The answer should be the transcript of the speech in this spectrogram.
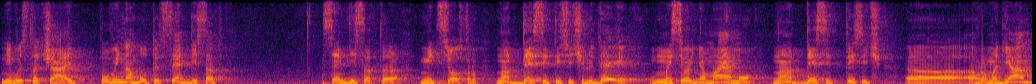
не вистачає. Повинна бути 70 70 е, медсестр на 10 тисяч людей. Ми сьогодні маємо на 10 тисяч е, громадян,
